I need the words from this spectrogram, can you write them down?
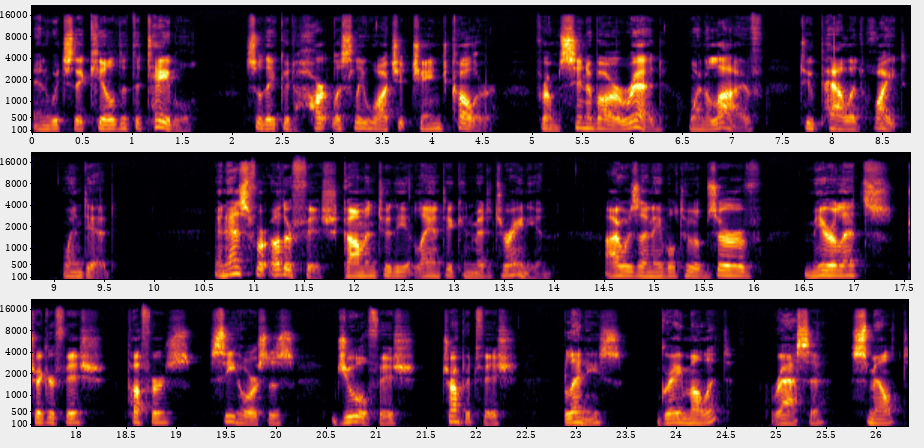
and which they killed at the table so they could heartlessly watch it change color from cinnabar red when alive to pallid white when dead. And as for other fish common to the Atlantic and Mediterranean, I was unable to observe miralets, triggerfish, puffers, seahorses, jewelfish, trumpetfish, blennies, gray mullet, wrasse, smelt,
